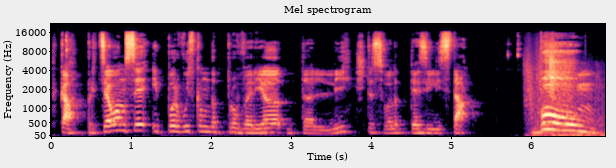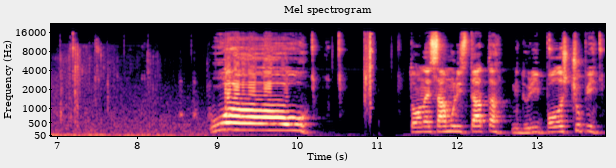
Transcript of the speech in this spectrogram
Така, прицелвам се и първо искам да проверя дали ще свалят тези листа. Бум! Уоу! То не е само листата, ми дори и пола щупи.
